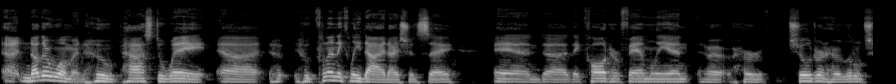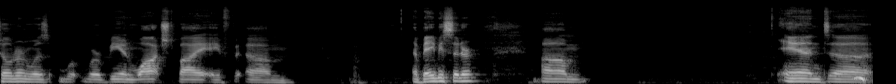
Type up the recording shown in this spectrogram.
Another woman who passed away, uh, who, who, clinically died, I should say, and uh, they called her family in. Her, her, children, her little children, was were being watched by a um, a babysitter. Um, and uh,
